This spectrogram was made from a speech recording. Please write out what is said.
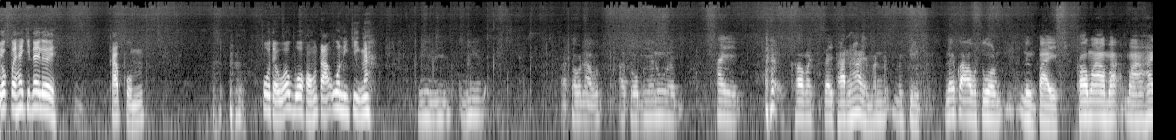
ยกไปให้กินได้เลย ครับผม โอ้แต่ว่าวัวของคุณตาอ้วนจริงๆนะนี่นี่นี่เอาตัวเอาเอาตัวเมียนู่นน่ะให้ เขามาใส่พันธุ์ให้มันไม่ติด แล้วก็เอาตัวหนึ่งไป เขามาเอามามาให้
